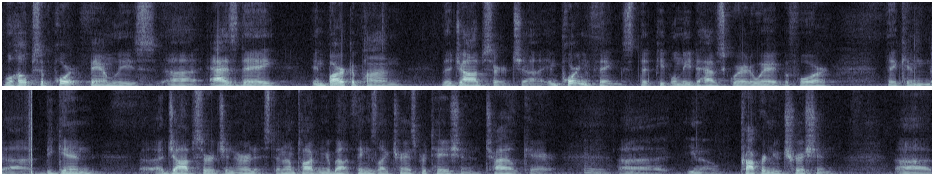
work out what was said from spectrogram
will help support families uh, as they embark upon the job search. Uh, important things that people need to have squared away before they can begin a job search in earnest. And I'm talking about things like transportation and childcare, mm. uh, you know, proper nutrition. Uh,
